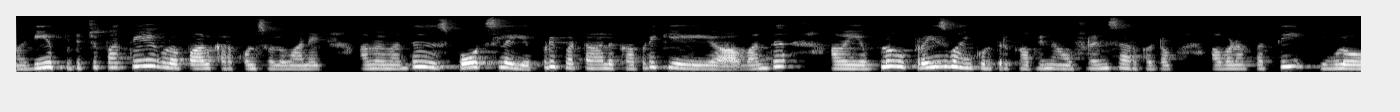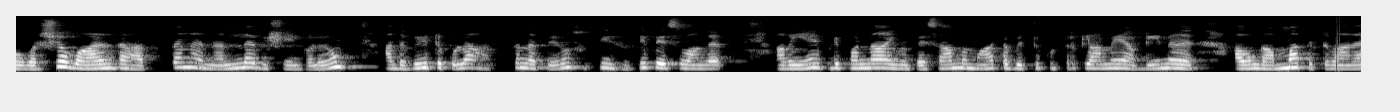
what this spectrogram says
மடியை பிடிச்சு பார்த்தே இவ்வளோ பால் கறக்கும்னு சொல்லுவானே. அவன் வந்து ஸ்போர்ட்ஸில் எப்படிப்பட்ட ஆளு? கபடிக்கு வந்து அவன் எவ்வளோ ப்ரைஸ் வாங்கி கொடுத்துருக்கான் அப்படின்னு அவன் ஃப்ரெண்ட்ஸாக இருக்கட்டும். அவனை பற்றி இவ்வளோ வருஷம் வாழ்ந்த அத்தனை நல்ல விஷயங்களையும் அந்த வீட்டுக்குள்ளே அத்தனை பேரும் சுற்றி சுற்றி பேசுவாங்க. அவன் ஏன் இப்படி பண்ணா? இவன் பேசாமல் மாட்டை விற்று கொடுத்துருக்கலாமே அப்படின்னு அவங்க அம்மா திட்டுவாங்க.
